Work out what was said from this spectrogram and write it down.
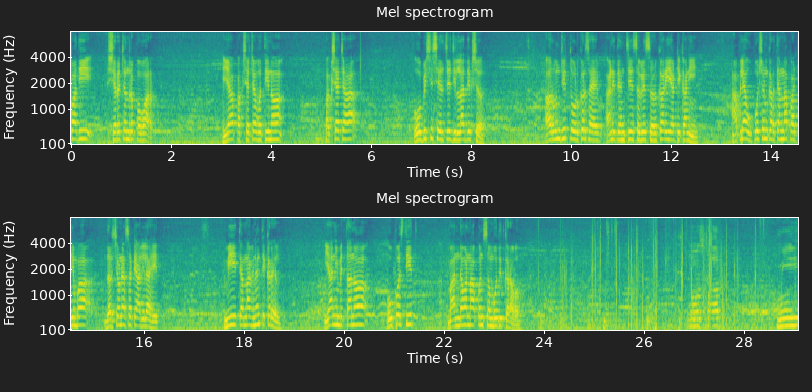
राष्ट्रवादी शरदचंद्र पवार या पक्षाच्या वतीनं पक्षाच्या ओबीसी सेलचे जिल्हाध्यक्ष अरुणजी तोडकर साहेब आणि त्यांचे सगळे सहकारी या ठिकाणी आपल्या उपोषणकर्त्यांना पाठिंबा दर्शवण्यासाठी आलेले आहेत. मी त्यांना विनंती करेल या निमित्तानं उपस्थित बांधवांना आपण संबोधित करावं. नमस्कार. मी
